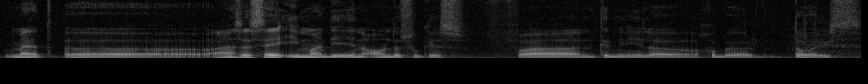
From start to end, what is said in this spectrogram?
met eh, zij iemand die in onderzoek is van criminele gebeurtories.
